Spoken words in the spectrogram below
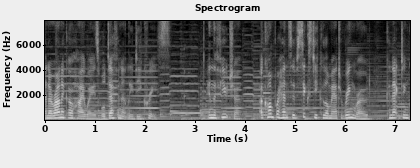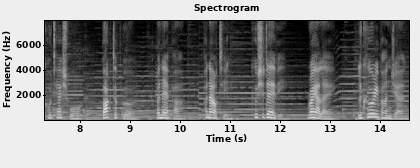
and Araniko highways will definitely decrease. In the future, a comprehensive 60 kilometer ring road connecting Koteshwor, Bhaktapur, Banepa, Panauti, Kushadevi, Ryale, Lakuri Bhanjyang,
